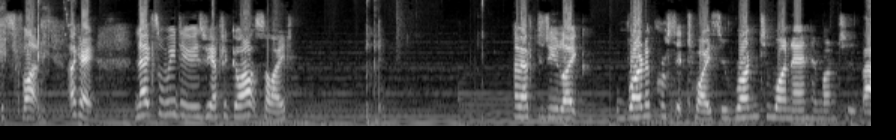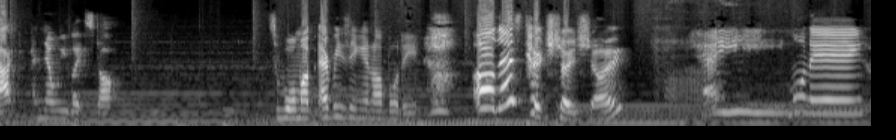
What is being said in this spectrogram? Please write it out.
It's fun. Okay, next what we do is we have to go outside. And we have to do like run across it twice. So run to one end and run to the back, and then we like start. To warm up everything in our body. oh, there's Coach Sho Sho. Hey. Morning.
